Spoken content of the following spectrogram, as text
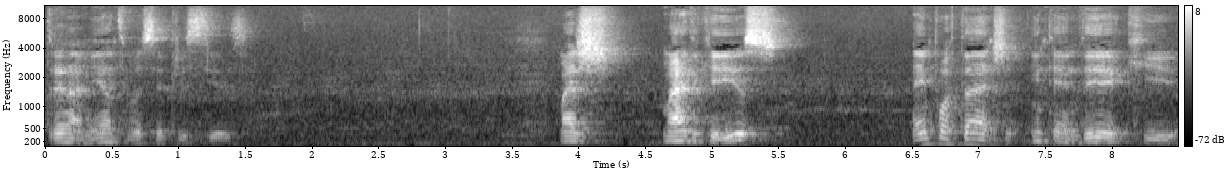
treinamento você precisa. Mas, mais do que isso, é importante entender que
